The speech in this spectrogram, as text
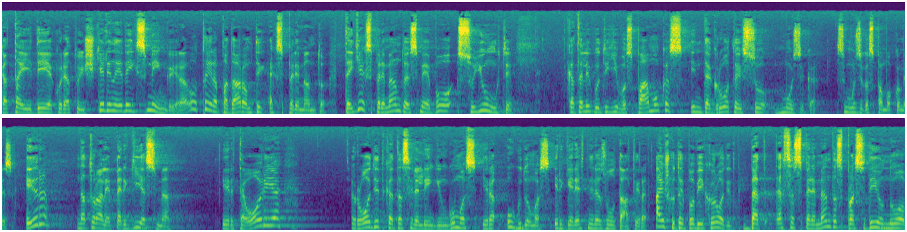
kad ta idėja, kurią tu iškelinai, veiksminga yra, o tai yra padarom tik eksperimentu. Taigi eksperimento esmė buvo sujungti katalikų tikybos pamokas integruotai su muzika, su muzikos pamokomis. Ir natūraliai per giesmę ir teoriją rodyti, kad tas religingumas yra ugdomas ir geresni rezultatai yra. Aišku, tai pavyko rodyti, bet tas eksperimentas prasidėjo nuo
